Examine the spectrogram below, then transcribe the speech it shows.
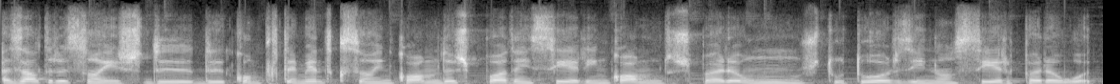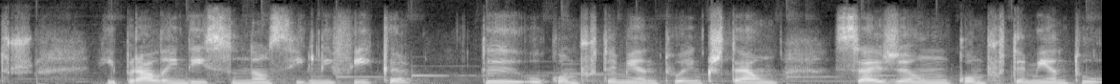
As alterações de, de, comportamento que são incómodas podem ser incómodos para uns tutores e não ser para outros. E para além disso, não significa que o comportamento em questão seja um comportamento,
